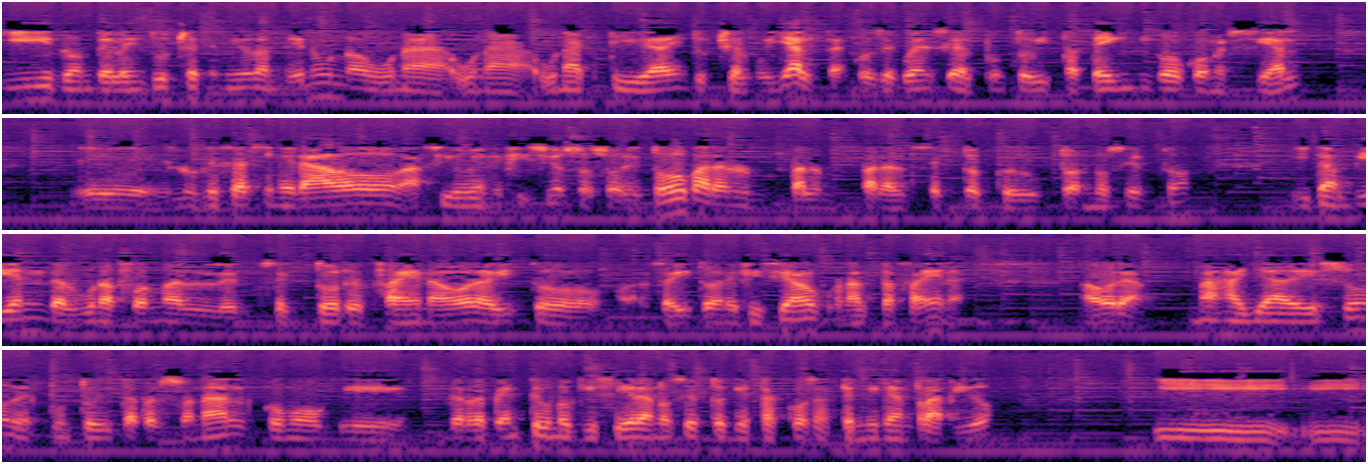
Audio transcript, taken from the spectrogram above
y donde la industria ha tenido también una, una, una, actividad industrial muy alta, en consecuencia, desde punto de vista técnico, comercial, eh, lo que se ha generado ha sido beneficioso, sobre todo para el, para, el sector productor, ¿no es cierto? Y también, de alguna forma, el, sector faena ahora ha visto, se ha visto beneficiado con alta faena. Ahora, más allá de eso, desde el punto de vista personal, como que de repente uno quisiera, ¿no es cierto?, que estas cosas terminen rápido y,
